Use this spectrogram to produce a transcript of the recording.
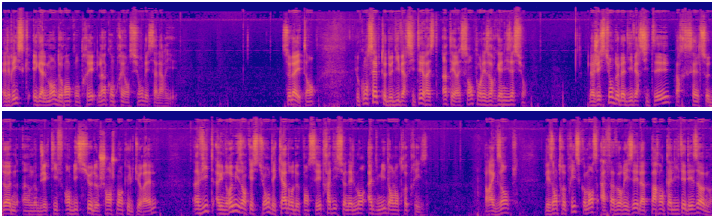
elle risque également de rencontrer l'incompréhension des salariés. Cela étant, le concept de diversité reste intéressant pour les organisations. La gestion de la diversité, parce qu'elle se donne un objectif ambitieux de changement culturel, invite à une remise en question des cadres de pensée traditionnellement admis dans l'entreprise. Par exemple, les entreprises commencent à favoriser la parentalité des hommes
